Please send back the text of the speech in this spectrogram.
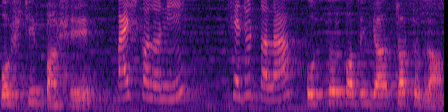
পশ্চিম পাশে বাইশ কলোনি খেজুরতলা উত্তর পতেঙ্গা চট্টগ্রাম।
